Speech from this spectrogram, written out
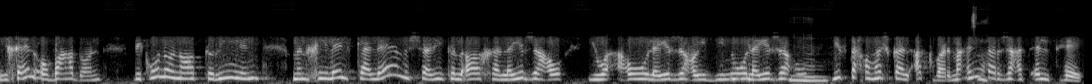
يخانقوا بعضهم بيكونوا ناطرين من خلال كلام الشريك الآخر ليرجعوا يوقعوه ليرجعوا يدينوه ليرجعوا مم. يفتحوا مشكل أكبر ما أنت صح. رجعت قلت هيك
